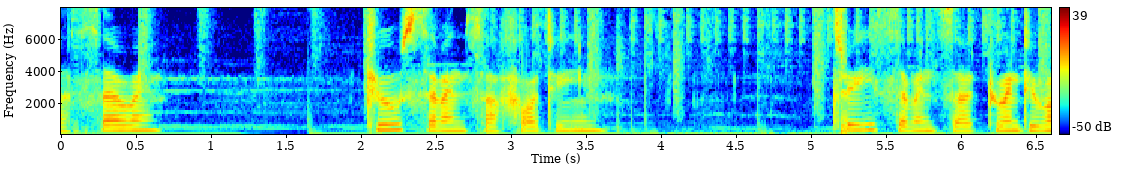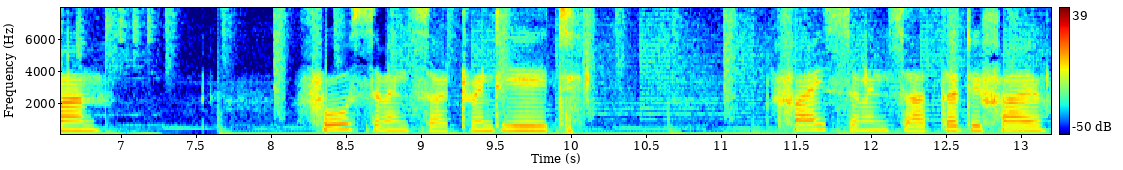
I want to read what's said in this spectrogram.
are 7 2 7 are 14 3 7 are 21 4 7 are 28 5 sevens are 35,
